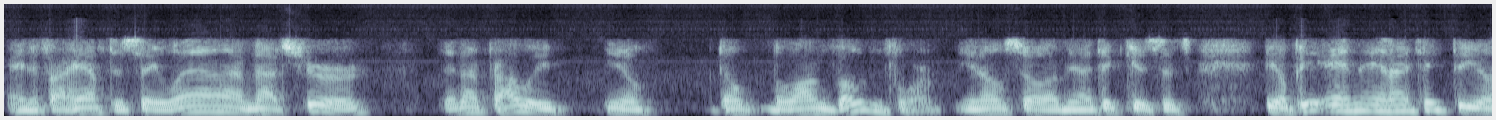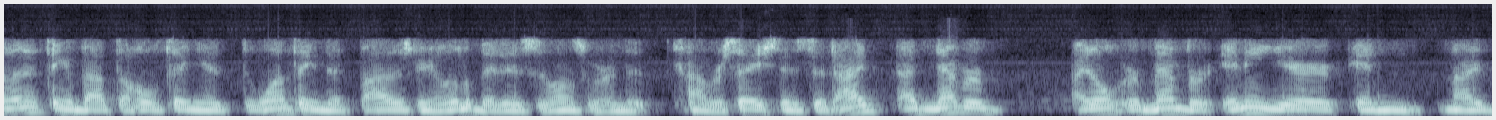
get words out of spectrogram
And if I have to say, well, I'm not sure, then I probably, you know, don't belong voting for him. You know, so I mean, I think because it's, you know, and and I think the other thing about the whole thing is the one thing that bothers me a little bit is as long as we're in the conversation is that I I've never I don't remember any year in my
